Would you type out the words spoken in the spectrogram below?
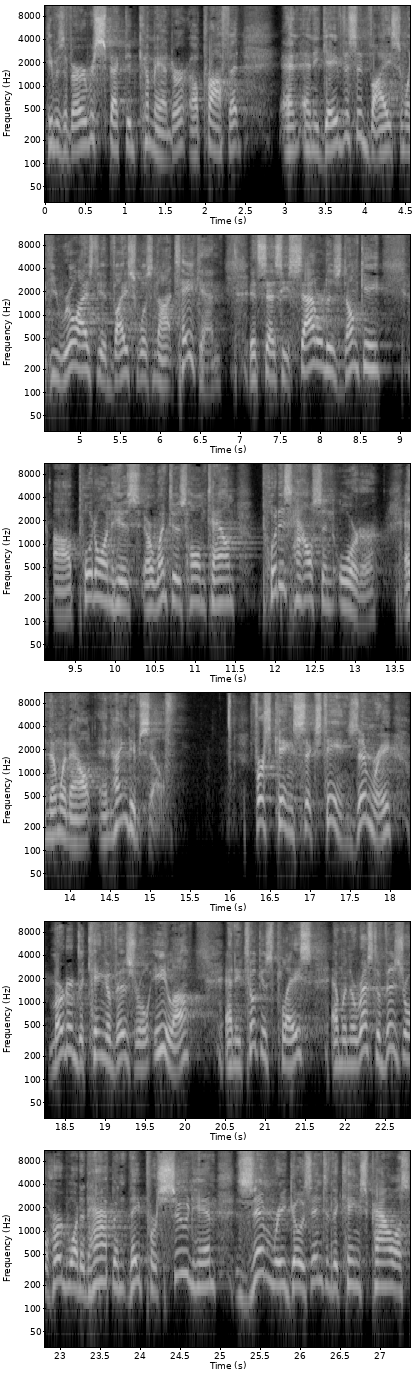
he was a very respected commander, a prophet, and, and he gave this advice. And when he realized the advice was not taken, it says he saddled his donkey, uh, put on his, or went to his hometown, put his house in order, and then went out and hanged himself. 1 Kings 16, Zimri murdered the king of Israel, Elah, and he took his place. And when the rest of Israel heard what had happened, they pursued him. Zimri goes into the king's palace,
